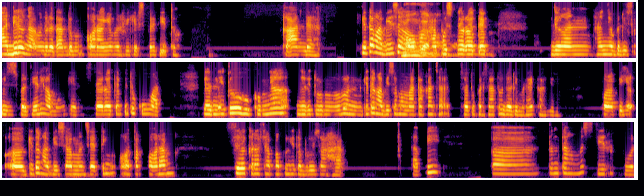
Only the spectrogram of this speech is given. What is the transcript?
Adil nggak menurut antum orang yang berpikir seperti itu? Ke Anda. Kita nggak bisa loh menghapus stereotip dengan hanya berdiskusi seperti ini nggak mungkin. Stereotip itu kuat dan itu hukumnya dari turun menurun. Kita nggak bisa mematahkan satu persatu dari mereka gitu. Pola pikir uh, kita nggak bisa men-setting otak orang sekeras apa pun kita berusaha. Tapi uh, tentang Mesir pun,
